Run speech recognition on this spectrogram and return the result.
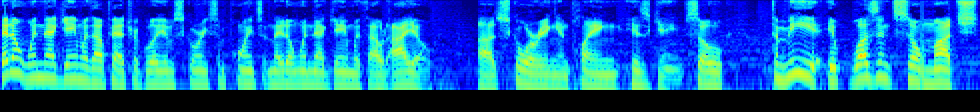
They don't win that game without Patrick Williams scoring some points, and they don't win that game without Ayo uh, scoring and playing his game. So, to me, it wasn't so much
